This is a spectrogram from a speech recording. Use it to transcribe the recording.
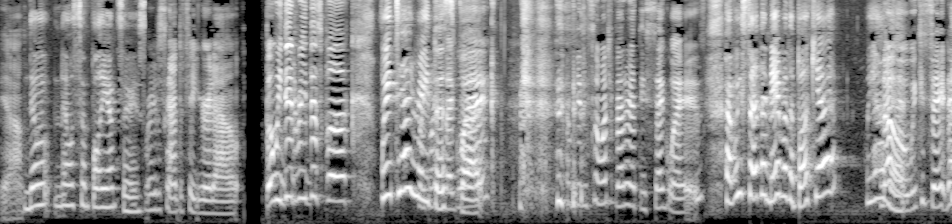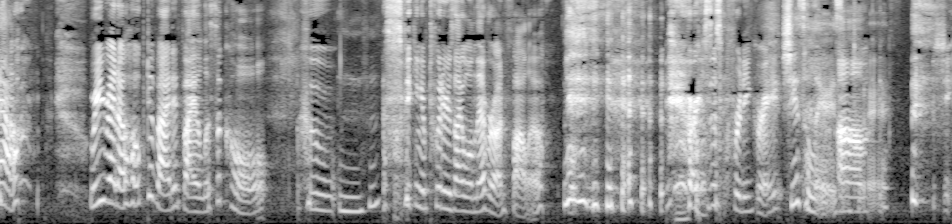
yeah. no no simple answers We're just gonna have to figure it out. But we did read this book. we did read this segue? book I'm getting so much better at these segues. have we said the name of the book yet we haven't No, we can say it now. we read A Hope Divided by Alyssa Cole, who, Mm-hmm. speaking of Twitters, I will never unfollow. Hers is pretty great. she is hilarious Um, on Twitter She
